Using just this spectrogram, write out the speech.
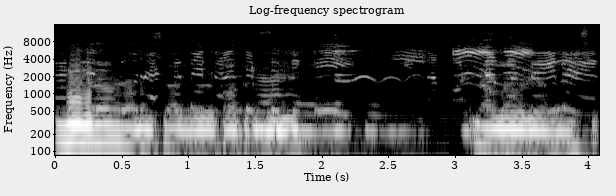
உங்களுக்கு ஏதாவது நடந்துச்சா? அது பார்த்துட்டு போய் நல்லபடியாக இருந்துச்சு.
